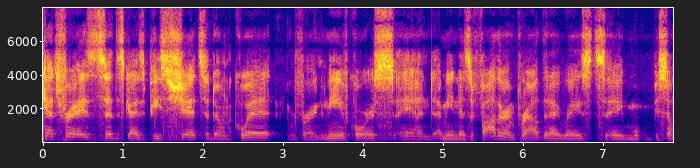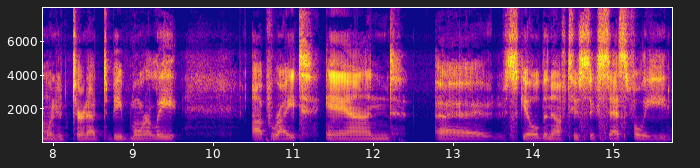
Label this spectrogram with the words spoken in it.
catchphrase said this guy's a piece of shit, so don't quit, referring to me, of course. And I mean, as a father, I'm proud that I raised a someone who turned out to be morally upright and uh, skilled enough to successfully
